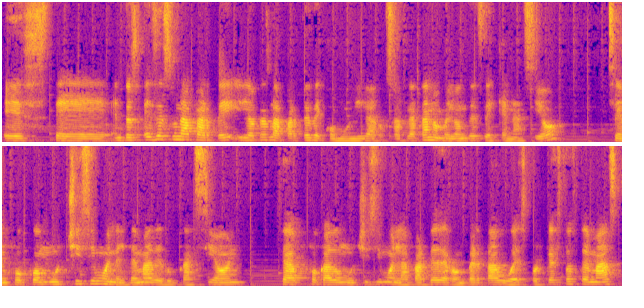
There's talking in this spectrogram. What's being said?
Este, entonces, esa es una parte y la otra es la parte de comunidad. O sea, Plátano Melón desde que nació se enfocó muchísimo en el tema de educación se ha enfocado muchísimo en la parte de romper tabúes, porque estos temas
